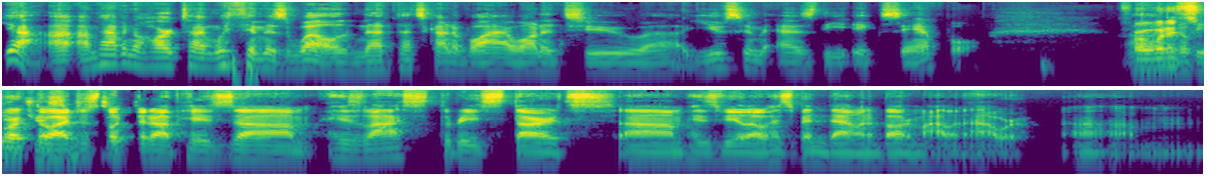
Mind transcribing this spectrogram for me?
yeah, I, am having a hard time with him as well, and that that's kind of why I wanted to uh, use him as the example. For what Um, it's worth, though, I just looked it up. His um his last three starts, um, his velo has been down about a mile an hour, um,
